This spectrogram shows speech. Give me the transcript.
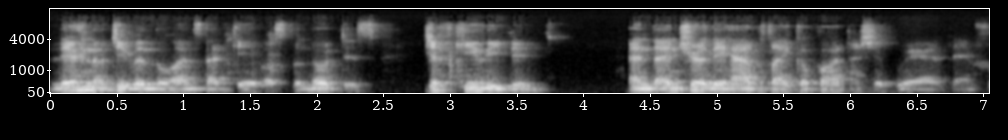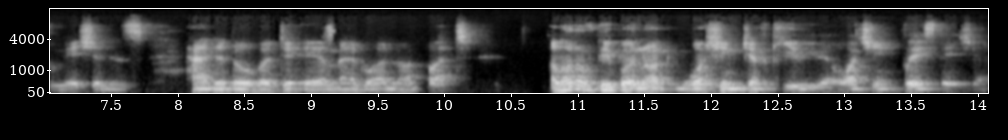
they're not even the ones that gave us the notice. Geoff Keighley did. And I'm sure they have like a partnership where the information is handed over to him and whatnot. But a lot of people are not watching Geoff Keighley, they're watching PlayStation.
